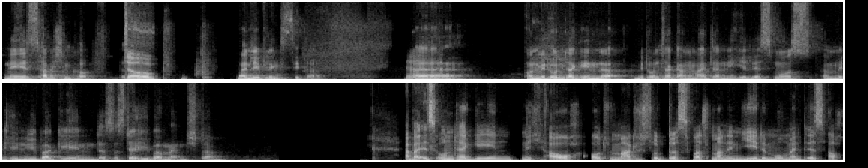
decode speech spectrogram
Nee, das habe ich im Kopf. Das Dope. mein Lieblingszitat. Ja. Äh, und mit, mit Untergang meint er Nihilismus, und mit Hinübergehen, das ist der Übermensch dann. Aber ist untergehend nicht auch automatisch so das, was man in jedem Moment ist, auch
